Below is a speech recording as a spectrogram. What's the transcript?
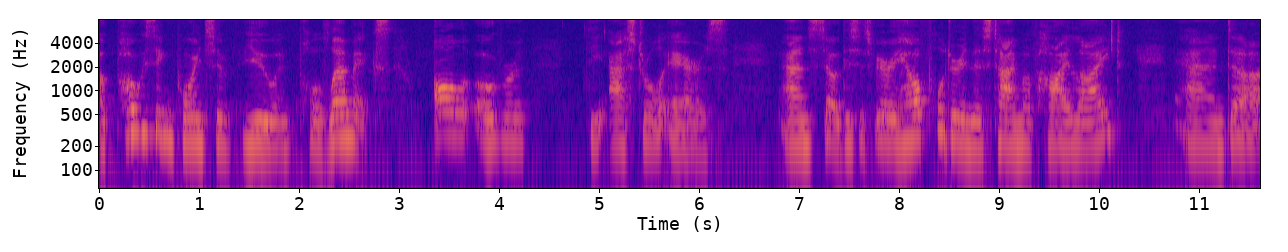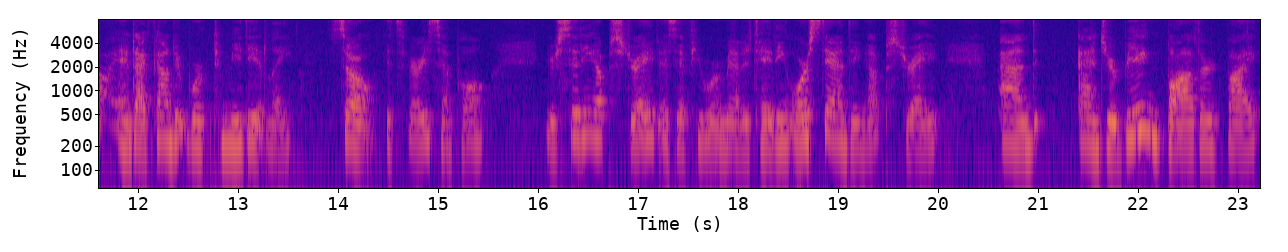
opposing points of view and polemics all over the astral airs. And so this is very helpful during this time of highlight and, uh, and I found it worked immediately. So it's very simple. You're sitting up straight as if you were meditating or standing up straight and, and you're being bothered by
